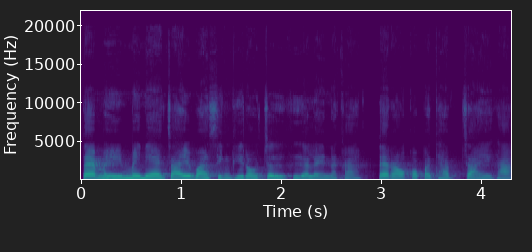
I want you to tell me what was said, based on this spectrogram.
แต่ไม่ไม่แน่ใจว่าสิ่งที่เราเจอคืออะไรนะคะ แต่เราก็ประทับใจค่ะ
